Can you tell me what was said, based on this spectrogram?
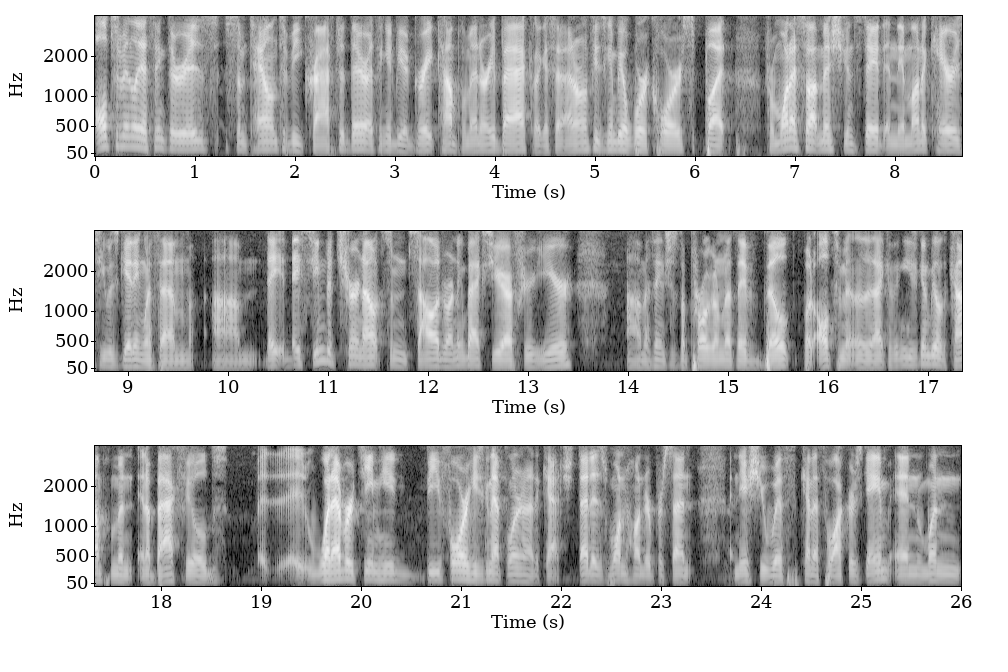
ultimately, I think there is some talent to be crafted there. I think it'd be a great complementary back. Like I said, I don't know if he's going to be a workhorse, but from what I saw at Michigan State and the amount of carries he was getting with them, um, they they seem to churn out some solid running backs year after year. Um, I think it's just the program that they've built, but ultimately, like I think he's going to be able to complement in a backfield whatever team he'd be for, he's going to have to learn how to catch. That is 100% an issue with Kenneth Walker's game. And when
